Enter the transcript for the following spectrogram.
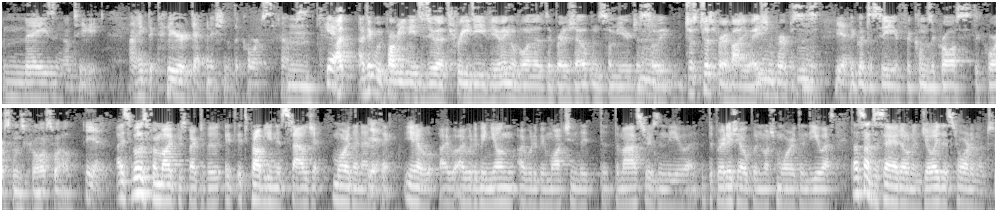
amazing on TV. I think the clear definition of the course helps. Mm. Yeah. I, I think we probably need to do a 3D viewing of one of the British Opens some year, just so mm. we, just just for evaluation mm. purposes. Yeah. It'd be good to see if it comes across, the course comes across well. Yeah. I suppose from my perspective, it, it's probably nostalgia more than anything. Yeah. You know, I, I would have been young. I would have been watching the, the, the Masters in the US, the British Open much more than the US. That's not to say I don't enjoy this tournament.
